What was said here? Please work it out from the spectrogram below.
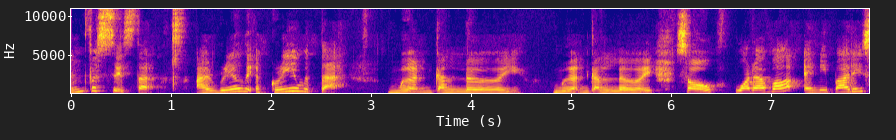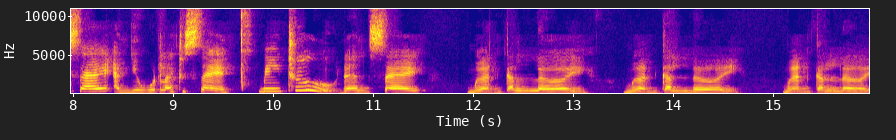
emphasize that I really agree with that เหมือนกันเลย เหมือนกันเลย so whatever anybody say and you would like to say me too then say เหมือนกันเลย เหมือนกันเลย เหมือนกันเลย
